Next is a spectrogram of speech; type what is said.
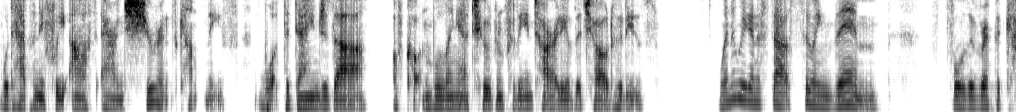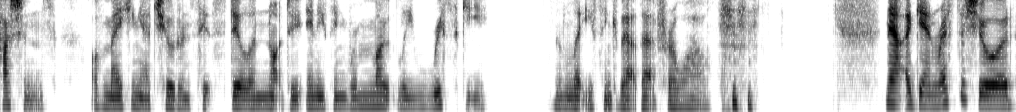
would happen if we asked our insurance companies what the dangers are of cotton wooling our children for the entirety of their childhood is? When are we going to start suing them for the repercussions of making our children sit still and not do anything remotely risky. To let you think about that for a while. now, again, rest assured,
